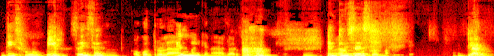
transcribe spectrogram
disrumpir, ¿se dice? Mm, o controlar, más que nada, claro. Ajá. Mm, Entonces, claro.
